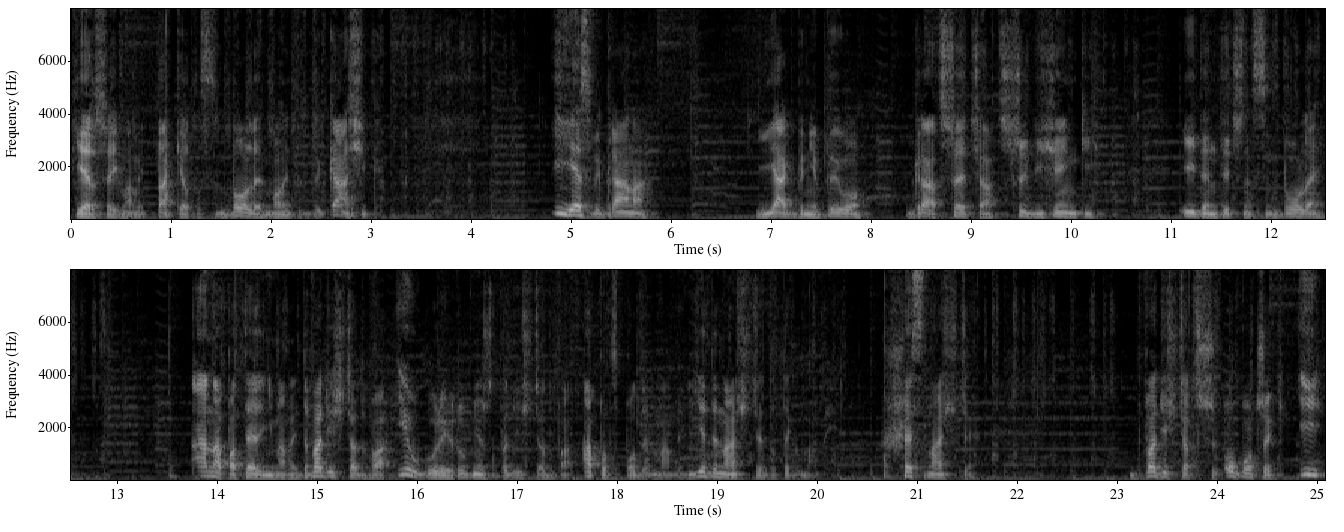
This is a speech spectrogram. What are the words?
pierwszej mamy takie oto symbole, mamy tu wygasik. I jest wygrana. Jakby nie było, gra trzecia, trzy wisienki, identyczne symbole. A na patelni mamy 22 i u góry również 22, a pod spodem mamy 11, do tego mamy 16, 23 oboczek i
